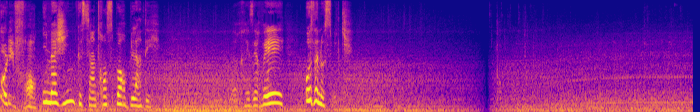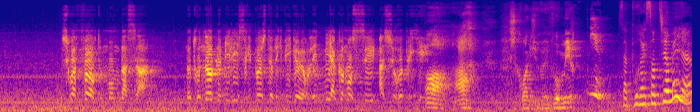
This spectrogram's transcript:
Oh les francs Imagine que c'est un transport blindé. Réservé aux anosmiques. Sois forte, Mombasa. Notre noble milice riposte avec vigueur. L'ennemi a commencé à se replier. Ah, ah, je crois que je vais vomir. Ça pourrait sentir meilleur.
